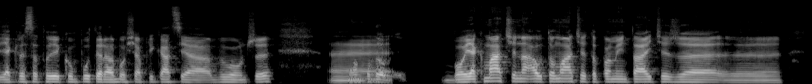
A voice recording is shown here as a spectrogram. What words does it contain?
jak resetuję komputer albo się aplikacja wyłączy. No, podobnie. Bo jak macie na automacie, to pamiętajcie, że y,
